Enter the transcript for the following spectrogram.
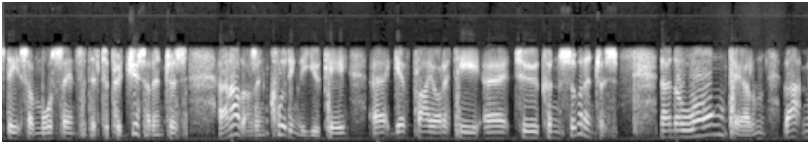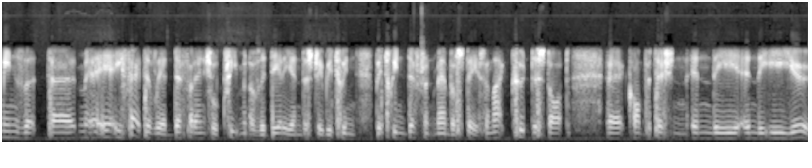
states are more sensitive to producer interests, and others, including the UK, uh, give priority uh, to consumer interests. Now, in the long term, that means that uh, effectively a differential treatment of the dairy industry between between different member states, and that could distort uh, competition in the in the EU.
